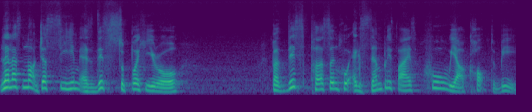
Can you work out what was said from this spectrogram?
let us not just see him as this superhero, but this person who exemplifies who we are called to be.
